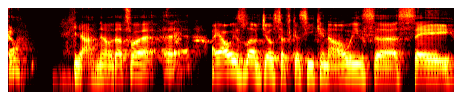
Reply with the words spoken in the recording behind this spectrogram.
Yeah. Yeah, no, that's what uh, I always love Joseph because he can always uh, say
